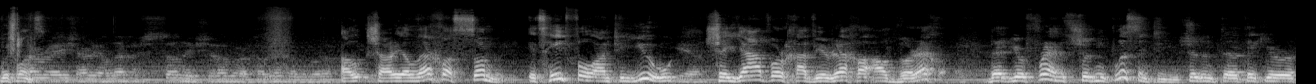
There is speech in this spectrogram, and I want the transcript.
Which ones? Shari, Shari, Alecha, Sonny, Shavar, Chavecha, Levorach. Al Shari Alecha Sonu. It's hateful unto you, Yeah. Sheyavor Chavirecha Al Dvarecha, that your friends shouldn't listen to you, shouldn't uh, take your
